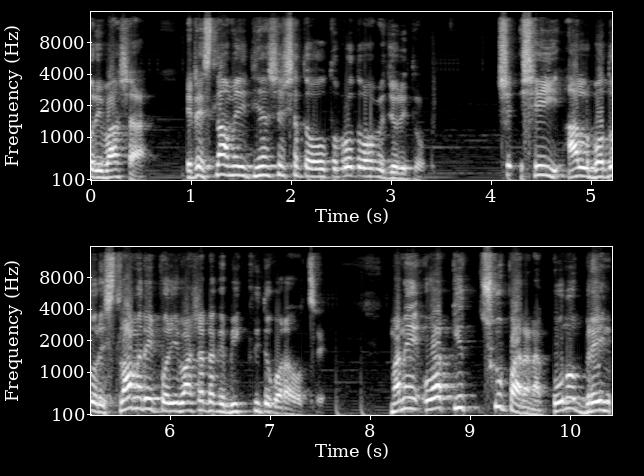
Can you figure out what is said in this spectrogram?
পরিভাষা। এটা ইসলামের ইতিহাসের সাথে ওতপ্রোতভাবে জড়িত। সেই আল বদর ইসলামের এই পরিভাষাটাকে বিকৃত করা হচ্ছে। মানে ওরা কিচ্ছু পারে না, কোনো ব্রেইন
